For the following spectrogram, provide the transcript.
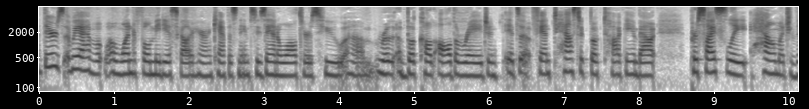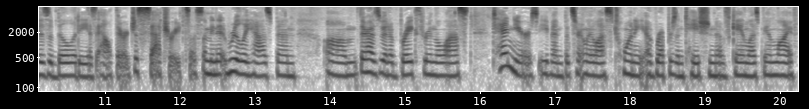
there's we have a, a, wonderful media scholar here on campus named Suzanna Walters who um, wrote a book called All the Rage, and it's a fantastic book talking about precisely how much visibility is out there. It just saturates us. I mean, it really has been. Um, there has been a breakthrough in the last 10 years, even, but certainly the last 20, of representation of gay and lesbian life.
